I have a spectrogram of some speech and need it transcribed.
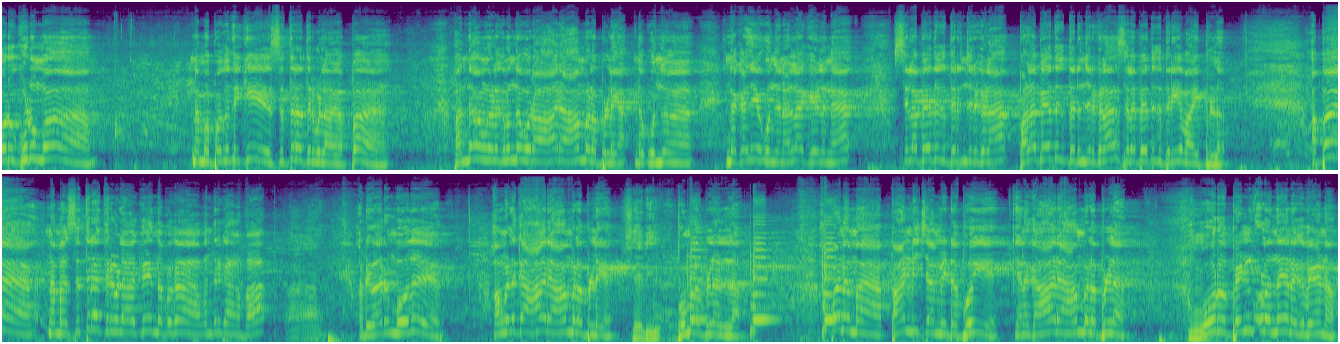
ஒரு குடும்பம் நம்ம பகுதிக்கு சித்திரை திருவிழா அப்ப வந்து அவங்களுக்கு வந்து ஒரு ஆறு ஆம்பளை பிள்ளையா இந்த கொஞ்சம் இந்த கதையை கொஞ்சம் நல்லா கேளுங்க. சில பேர்த்துக்கு தெரிஞ்சிருக்கலாம் பல பேர்த்துக்கு தெரிஞ்சிருக்கலாம் சில பேர்த்துக்கு தெரிய வாய்ப்பில்லை. அப்போ நம்ம சித்திரை திருவிழாவுக்கு இந்த பக்கம் வந்திருக்காங்கப்பா. அப்படி வரும்போது அவங்களுக்கு ஆறு ஆம்பளை பிள்ளைங்க. சரி. பொம்பளை பிள்ளை இல்லை. அப்போ நம்ம பாண்டிச்சாமிகிட்ட போய் எனக்கு ஆறு ஆம்பளை பிள்ளை. ஒரு பெண் குழந்தை எனக்கு வேணும்.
